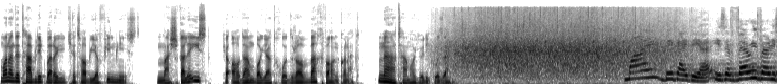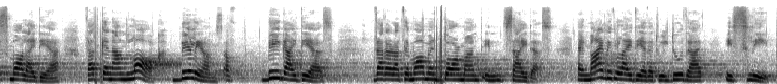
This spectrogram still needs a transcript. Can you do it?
مانند تبلیغ برای کتاب یا فیلم نیست. مشغله است که آدم باید خود را وقف آن کند نه تمایلی گذر My big idea is a very very small idea that can unlock billions of big ideas that are at the moment dormant inside us. And my little idea that will do that is sleep.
